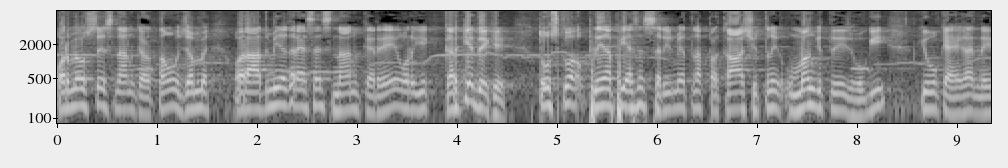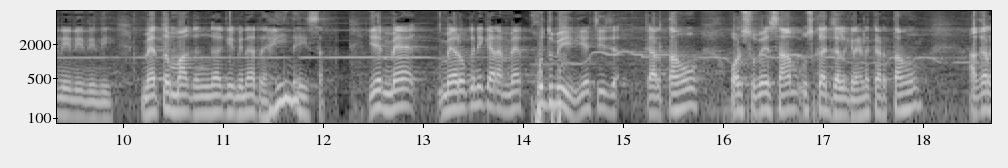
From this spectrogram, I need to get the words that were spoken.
और मैं उससे स्नान करता हूँ, जब मैं, और आदमी अगर ऐसा स्नान करे और ये करके देखे तो उसको अपने आप ही ऐसे शरीर में इतना प्रकाश, इतनी उमंग तेज होगी कि वो कहेगा, नहीं नहीं नहीं नहीं नहीं, मैं तो माँ गंगा के बिना रह ही नहीं सकता। ये मैं मैं रोक नहीं कह रहा, मैं खुद भी ये चीज़ करता हूँ और सुबह शाम उसका जल ग्रहण करता हूँ। अगर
